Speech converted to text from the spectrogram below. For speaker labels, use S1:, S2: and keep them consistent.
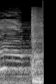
S1: 해봐.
